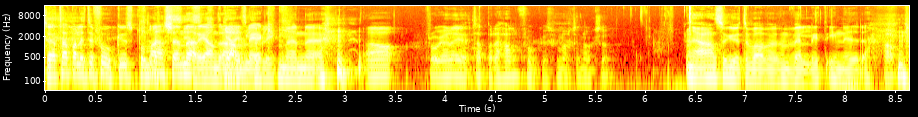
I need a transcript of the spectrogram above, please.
Så jag tappade lite fokus på matchen där i andra Klassisk halvlek. Men eh, Ja. Frågan är, tappade han fokus på matchen också? ja, han såg ut att vara väldigt inne i det. Vad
